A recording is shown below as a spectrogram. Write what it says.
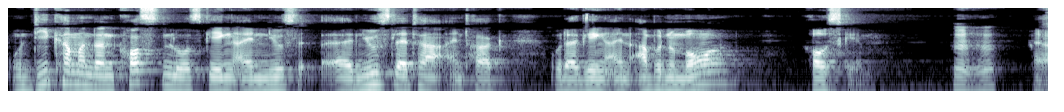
und die kann man dann kostenlos gegen einen News äh, Newsletter-Eintrag oder gegen ein Abonnement rausgeben. Mhm. Ja.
